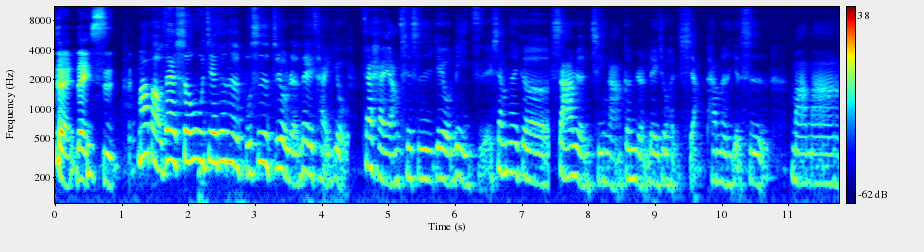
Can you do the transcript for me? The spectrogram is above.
对，类似妈宝在生物界真的不是只有人类才有，在海洋其实也有例子，像那个杀人鲸啊，跟人类就很像，他们也是妈妈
